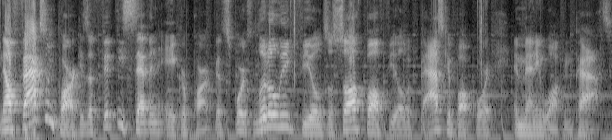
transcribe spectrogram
Now, Faxon Park is a 57-acre park that sports Little League fields, a softball field, a basketball court, and many walking paths.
